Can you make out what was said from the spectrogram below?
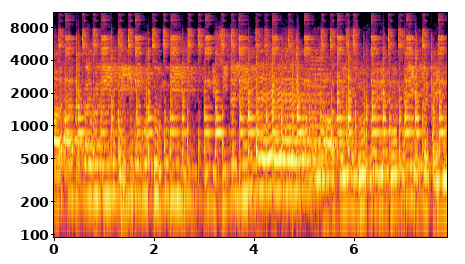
ಆತನ ಕರುಣಿ ಜೀವವು ತುಂಬಿ ಸೋದರಿ ಬೊಮ್ಮೆಯ ಕಥೆಯು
